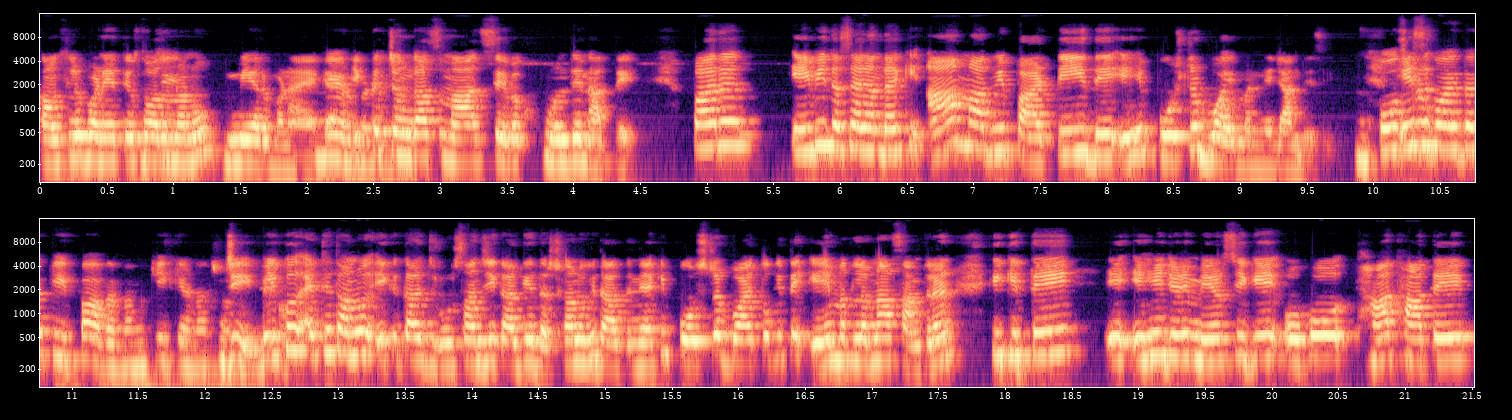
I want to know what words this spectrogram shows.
ਕਾਉਂਸਲਰ ਬਣੇ ਤੇ ਉਸ ਤੋਂ ਬਾਅਦ। ਉਹਨਾਂ ਨੂੰ ਮੇਅਰ ਬਣਾਇਆ ਗਿਆ। ਇੱਕ। ਚੰਗਾ ਸਮਾਜ ਸੇਵਕ ਹੋਣ ਦੇ ਨਾਤੇ। ਪਰ ਇਹ ਵੀ ਦੱਸਿਆ ਜਾਂਦਾ ਹੈ ਕਿ ਆਮ ਆਦਮੀ ਪਾਰਟੀ ਦੇ ਇਹ ਪੋਸਟਰ ਬੁਆਏ ਮੰਨੇ ਜਾਂਦੇ ਸੀ। ਪੋਸਟਰ ਇਸ- ਬॉय ਦਾ ਕੀ ਭਾਵ ਹੈ ਮੈਮ? ਕੀ ਕਹਿਣਾ ਚਾਹੁੰਦੇ ਜੀ ਬਿਲਕੁਲ ਇੱਥੇ ਤੁਹਾਨੂੰ ਇੱਕ ਗੱਲ ਜ਼ਰੂਰ ਸਾਂਝੀ ਕਰਦੀ ਹਾਂ ਦਰਸ਼ਕਾਂ ਨੂੰ ਵੀ ਦੱਸ ਦਿੰਦੇ ਆ ਕਿ ਪੋਸਟਰ ਬੁਆਏ ਤੋਂ ਕਿਤੇ ਇਹ ਮਤਲਬ ਨਾ ਸਮਝ ਲੈਣ ਕਿ ਕਿਤੇ ਇਹ ਜਿਹੜੇ ਮੇਅਰ ਸੀਗੇ ਉਹ ਥਾਂ ਥਾਂ ਤੇ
